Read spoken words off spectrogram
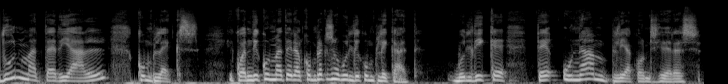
d'un material complex. I quan dic un material complex no vull dir complicat. Vull dir que té una àmplia consideració,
